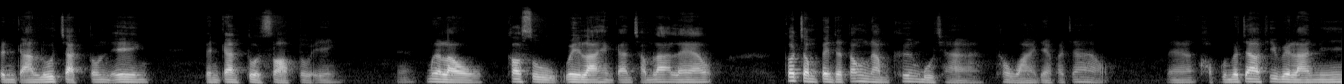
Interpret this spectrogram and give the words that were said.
เป็นการรู้จักตนเอง เป็นการตรวจสอบตัวเอง เมื่อเราเข้าสู่เวลาแห่งการชำระแล้ว ก็จำเป็นจะต้องนำเครื่องบูชาถวายแด่พระเจ้านะขอบคุณพระเจ้าที่เวลานี้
